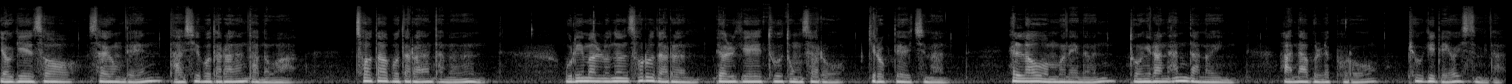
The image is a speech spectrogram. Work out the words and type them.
여기에서 사용된 다시 보다라는 단어와 쳐다보다라는 단어는 우리말로는 서로 다른 별개의 두 동사로 기록되어 있지만 헬라어 원문에는 동일한 한 단어인 아나블레포로 표기되어 있습니다.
